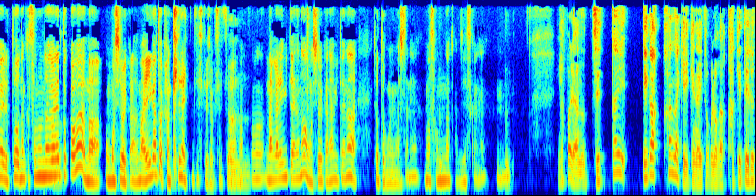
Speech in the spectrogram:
えると、なんかその流れとかはまあ面白いかな。まあ映画とは関係ないんですけど、直接は。うんまあ、その流れみたいなのは面白いかなみたいな、ちょっと思いましたね。まあそんな感じですかね。うんんやっぱりあの、絶対描かなきゃいけないところが欠けてるっっ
